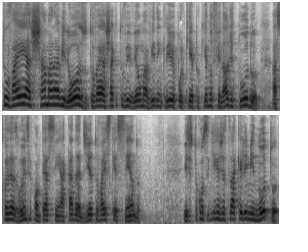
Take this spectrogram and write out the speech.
Tu vai achar maravilhoso, tu vai achar que tu viveu uma vida incrível. Por quê? Porque no final de tudo, as coisas ruins que acontecem a cada dia, tu vai esquecendo. E se tu conseguir registrar aquele minuto,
